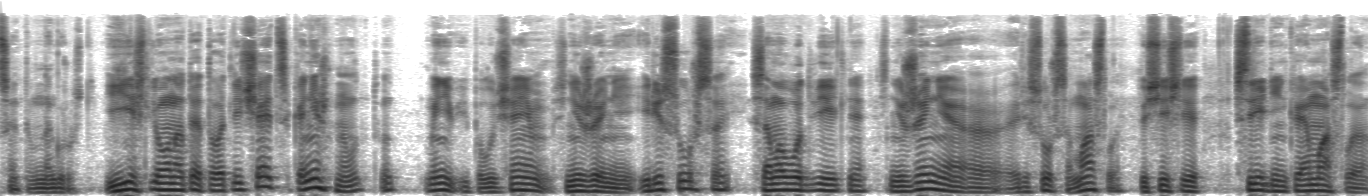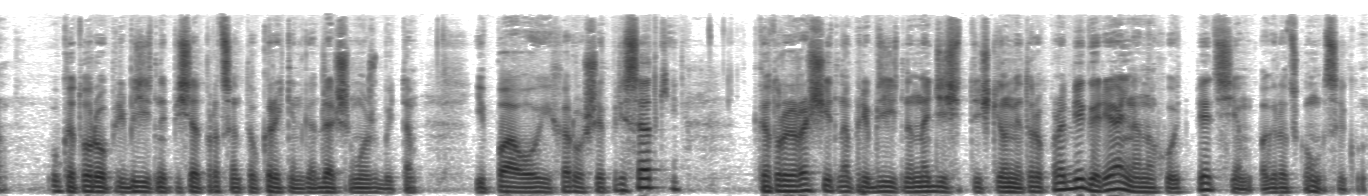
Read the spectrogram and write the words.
30-50% нагрузки. И если он от этого отличается, конечно, вот, вот мы и получаем снижение и ресурса самого двигателя, снижение э, ресурса масла. То есть, если средненькое масло у которого приблизительно 50% крекинга, дальше может быть там и ПАО, и хорошие присадки – которая рассчитана приблизительно на 10 тысяч километров пробега, реально находит 5-7 по городскому циклу.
